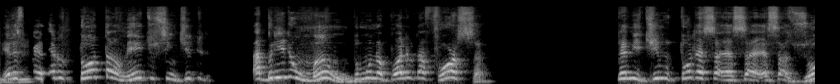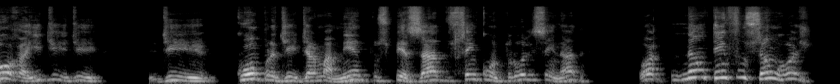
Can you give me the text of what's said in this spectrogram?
Eles uhum. perderam totalmente o sentido. De, abriram mão do monopólio da força, permitindo toda essa, essa, essa zorra aí de, de, de compra de, de armamentos pesados, sem controle, sem nada. Não tem função hoje.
